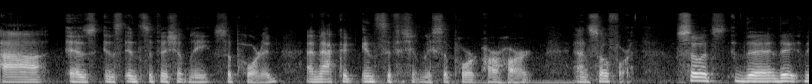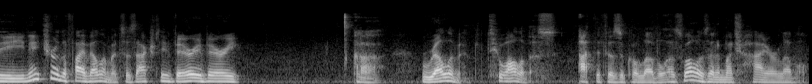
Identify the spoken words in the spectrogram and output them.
uh, is, is insufficiently supported and that could insufficiently support our heart and so forth. So it's the, the, the nature of the five elements is actually very, very uh, relevant to all of us at the physical level as well as at a much higher level.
